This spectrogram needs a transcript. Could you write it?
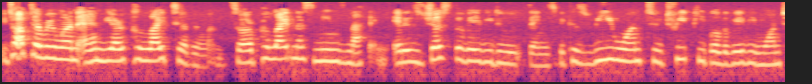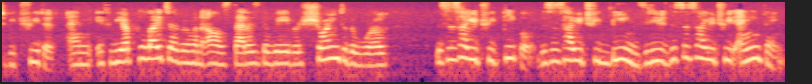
We talk to everyone and we are polite to everyone. So, our politeness means nothing. It is just the way we do things because we want to treat people the way we want to be treated. And if we are polite to everyone else, that is the way we're showing to the world this is how you treat people. This is how you treat beings. This is how you treat anything.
